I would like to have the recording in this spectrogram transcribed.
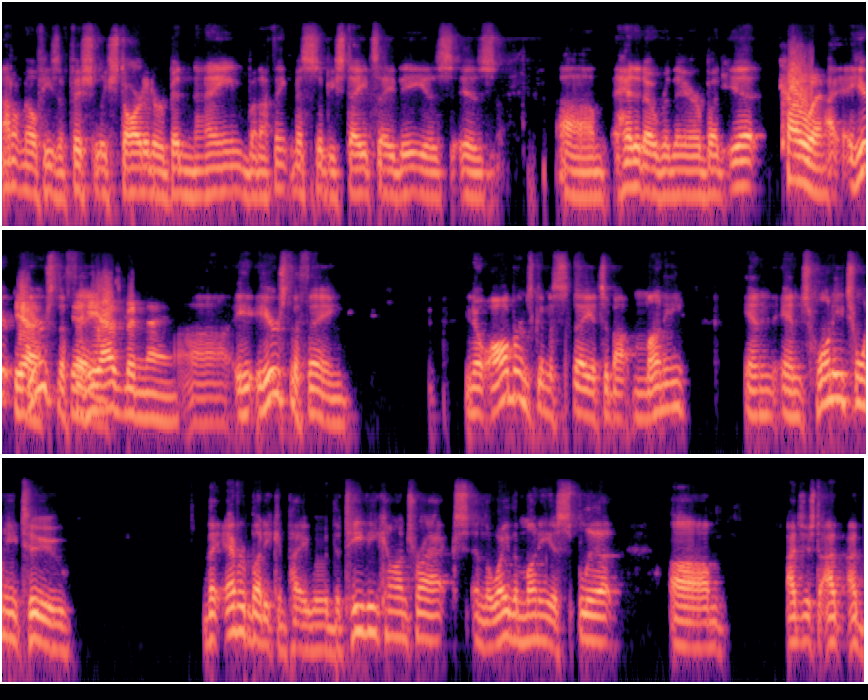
I don't know if he's officially started or been named, but I think Mississippi State's AD is is um, headed over there. But it Cohen. I, here, yeah. here's the thing. Yeah, he has been named. Uh, here's the thing. You know, Auburn's going to say it's about money. In in 2022, that everybody can pay with the TV contracts and the way the money is split. Um, I just I,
